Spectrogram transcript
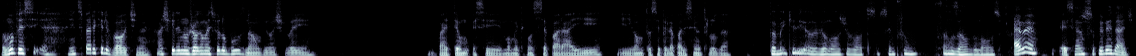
Vamos ver se. A gente espera que ele volte, né? Acho que ele não joga mais pelo Bulls, não, viu? Acho que vai. Vai ter esse momento que vão se separar aí e vamos torcer pra ele aparecer em outro lugar. também queria ver o Lonzo de volta. Sempre fui um fãzão do Lonzo. É mesmo. Esse é uma super verdade.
